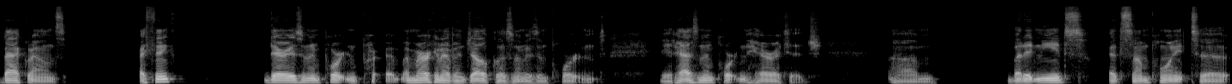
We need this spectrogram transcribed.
backgrounds. I think there is an important American evangelicalism is important. It has an important heritage, um, but it needs at some point to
